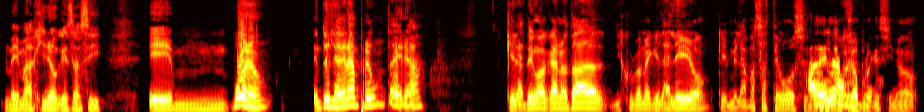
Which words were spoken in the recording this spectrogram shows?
me imagino que es así. Em, bueno, entonces la gran pregunta era que la tengo acá anotada, discúlpame que la leo, que me la pasaste vos en la hoja, porque si no,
